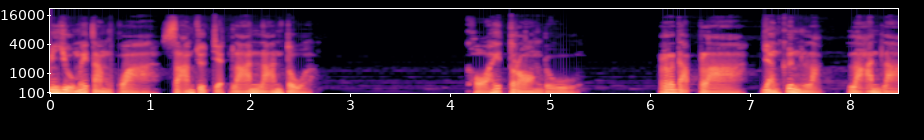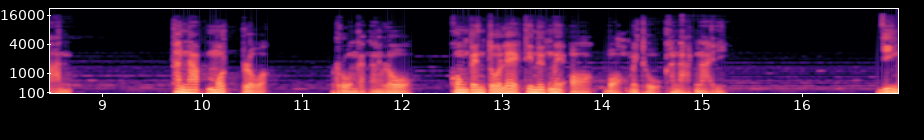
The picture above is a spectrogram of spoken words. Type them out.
มีอยู่ไม่ต่ำกว่า 3.7 ล้านล้านตัว ขอให้ตรองดู ระดับปลายังขึ้นหลักล้านล้าน ถ้านับมดปลวก รวมกันทั้งโลก คงเป็นตัวเลขที่นึกไม่ออกบอกไม่ถูกขนาดไหน ยิ่ง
